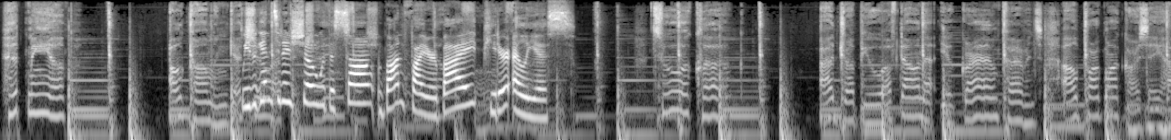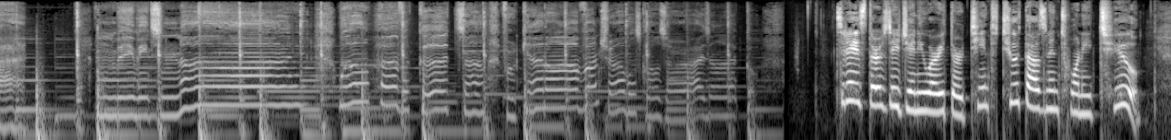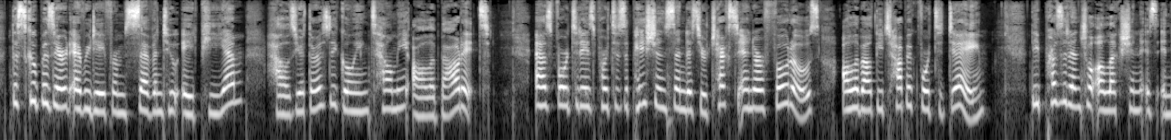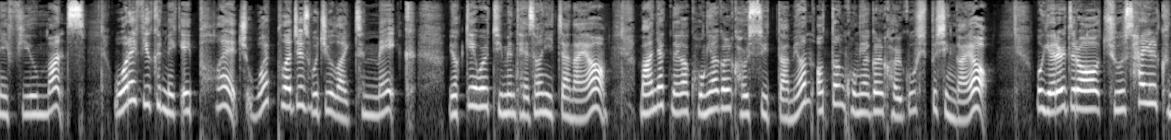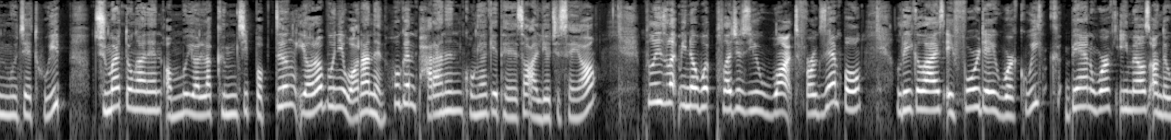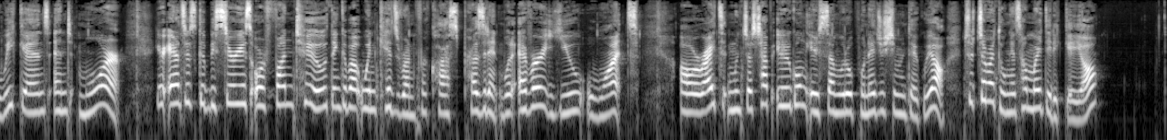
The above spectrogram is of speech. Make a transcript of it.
Hit me up. We begin today's show with the song. Bonfire by Peder Elias. Two o'clock. I drop you off down at your grandparents. I'll park my car, say hi. And baby, tonight we'll have a good time. Forget all of our troubles, close our eyes and. Today is Thursday, January 13th, 2022. The scoop is aired every day from 7 to 8 p.m. How's your Thursday going? Tell me all about it. As for today's participation, send us your text and our photos all about the topic for today. The presidential election is in a few months. What if you could make a pledge? What pledges would you like to make? 몇 개월 뒤면 대선이 있잖아요. 만약 내가 공약을 걸 수 있다면 어떤 공약을 걸고 싶으신가요? 뭐 예를 들어 주 4일 근무제 도입, 주말 동안엔 업무 연락 금지법 등 여러분이 원하는 혹은 바라는 공약에 대해서 알려주세요. Please let me know what pledges you want. For example, legalize a four day work week, ban work emails on the weekends, and more. Your answers could be serious or fun too. Think about when kids run for class president, whatever you want. Alright, 문자 샵 1013으로 보내주시면 되고요. 추첨을 통해 선물 드릴게요.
